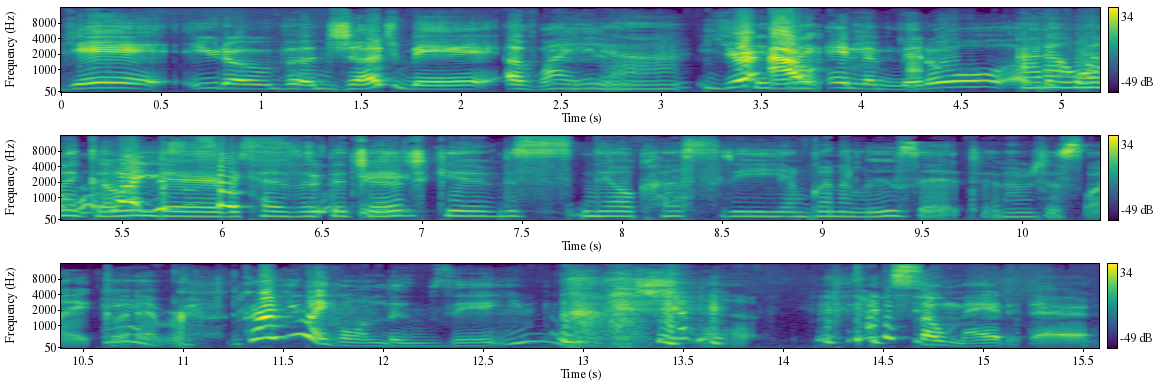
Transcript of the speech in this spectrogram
get, you know, the judgment of Wiley, Yeah. you're She's out like, in the middle of I the don't want to go Like, in there so because if the judge gives Neil custody, I'm gonna lose it. And I'm just like, Mm. whatever. Girl, you ain't gonna lose it. You shut up. I was so mad at that.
